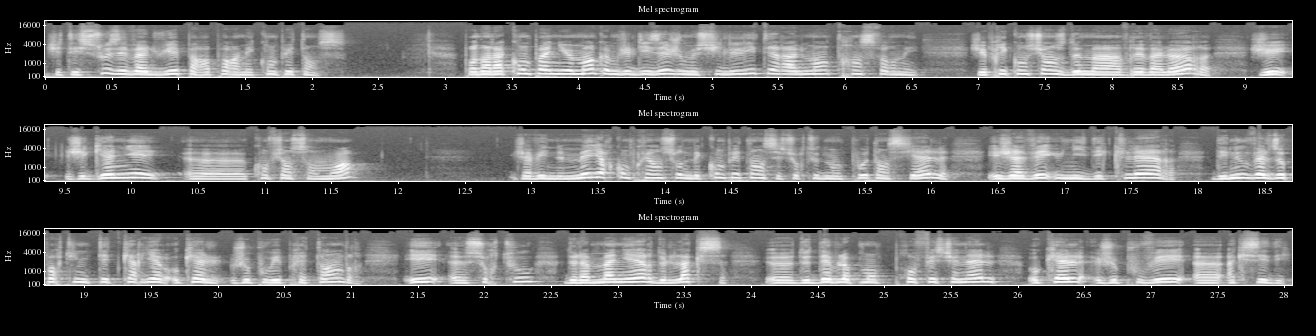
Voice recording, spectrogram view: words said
j'étais sous-évaluée par rapport à mes compétences. Pendant l'accompagnement, comme je le disais, je me suis littéralement transformée. J'ai pris conscience de ma vraie valeur, j'ai gagné euh, confiance en moi, j'avais une meilleure compréhension de mes compétences et surtout de mon potentiel, et j'avais une idée claire des nouvelles opportunités de carrière auxquelles je pouvais prétendre, et euh, surtout de la manière, de l'axe euh, de développement professionnel auquel je pouvais accéder.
